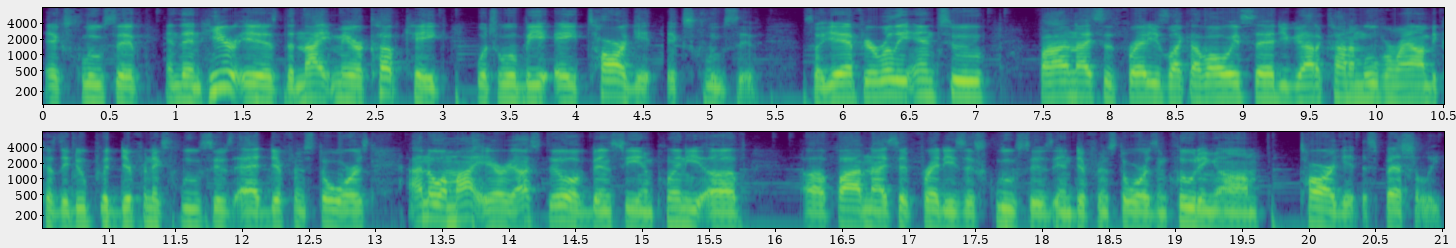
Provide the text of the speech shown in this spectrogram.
exclusive. And then here is the Nightmare Cupcake, which will be a Target exclusive. So yeah, if you're really into Five Nights at Freddy's, like I've always said, you got to kind of move around because they do put different exclusives at different stores. I know in my area, I still have been seeing plenty of uh, Five Nights at Freddy's exclusives in different stores, including um, Target especially.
